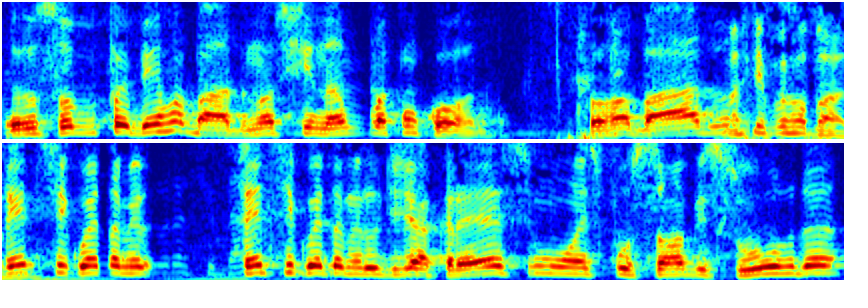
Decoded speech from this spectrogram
Eu soube que foi bem roubado. Não assisti não, mas concordo. Foi roubado. Mas quem foi roubado? 150 mil, 150 minutos de acréscimo, uma expulsão absurda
